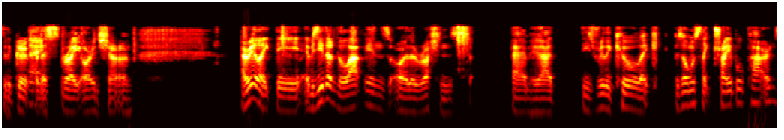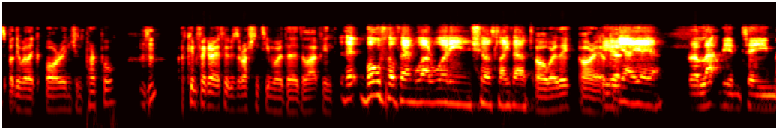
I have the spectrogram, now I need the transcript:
to the group with Nice. this bright orange shirt on. I really liked the. It was either the Latvians or the Russians, um, who had these really cool like it was almost like tribal patterns, but they were like orange and purple. Mhm. I couldn't figure out if it was the Russian team or the the Latvian. The, both of them were wearing shirts like that. Oh, were they? All right. Okay. Yeah. Yeah, yeah, yeah. the Latvian team,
